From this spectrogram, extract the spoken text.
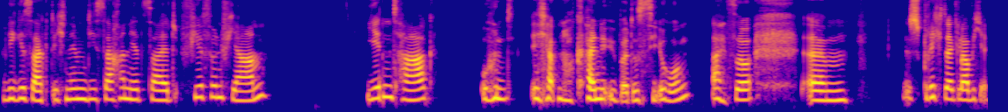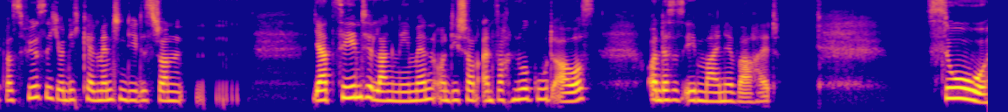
wie gesagt, ich nehme die Sachen jetzt seit vier, fünf Jahren, jeden Tag und ich habe noch keine Überdosierung. Also ähm, spricht da, glaube ich, etwas für sich und ich kenne Menschen, die das schon jahrzehntelang nehmen und die schauen einfach nur gut aus. Und das ist eben meine Wahrheit. So,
